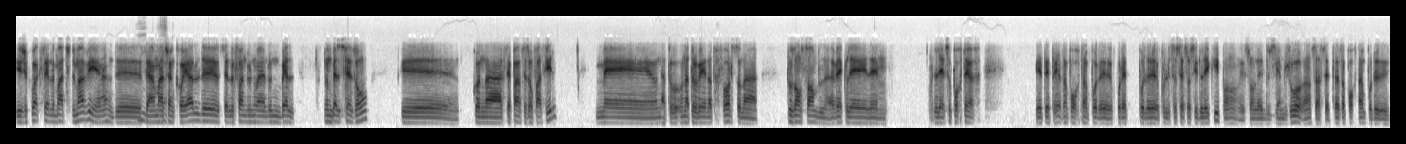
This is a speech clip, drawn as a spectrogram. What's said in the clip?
et je crois que c'est le match de ma vie. Hein, de, mm. c'est un match incroyable. De, c'est le fin d'une, d'une belle, d'une belle saison. Que, qu'on a, c'est pas une saison facile, mais on a, on a trouvé notre force. On a tous ensemble avec les, les, les supporters était très important pour le, pour, être, pour, le, pour le succès aussi de l'équipe. Hein. Ils sont les deuxièmes jours. Hein. Ça, c'est très important pour de,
